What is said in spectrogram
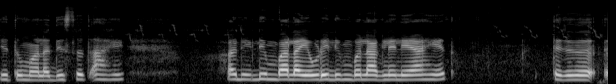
जे तुम्हाला दिसत आहे. आणि लिंबाला एवढे लिंब लागलेले आहेत. त्याच्यात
